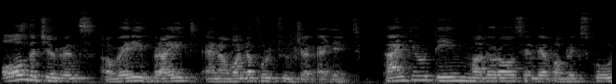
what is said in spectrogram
all the children's a very bright and a wonderful future ahead. Thank you team Madhavrao Scindia Public School.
